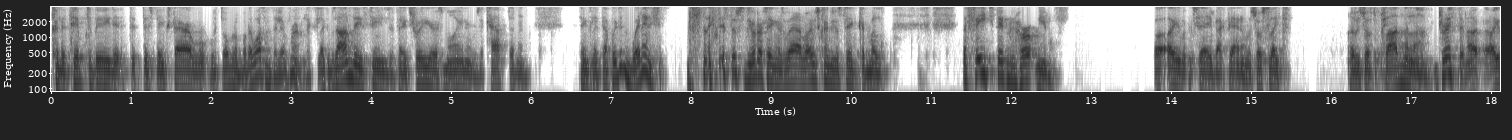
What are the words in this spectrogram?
kind of tipped to be the, the, this big star with, with, Dublin, but I wasn't delivering. Like, like I was on these teams. I played three years minor, was a captain, and things like that. We didn't win anything. like this, this was the other thing as well. I was kind of just thinking, well, the feats didn't hurt me enough. I would say back then it was just like I was just plodding along, drifting. I, I,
